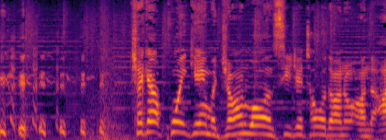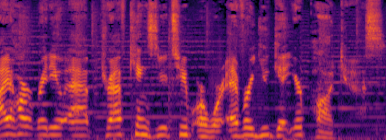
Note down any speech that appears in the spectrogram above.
Check out Point Game with John Wall and CJ Toledano on the iHeartRadio app, DraftKings YouTube, or wherever you get your podcasts.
